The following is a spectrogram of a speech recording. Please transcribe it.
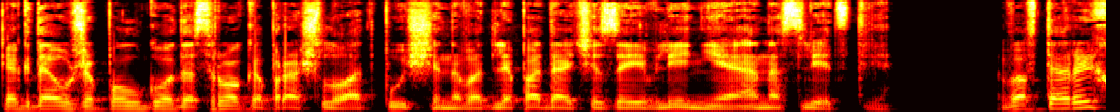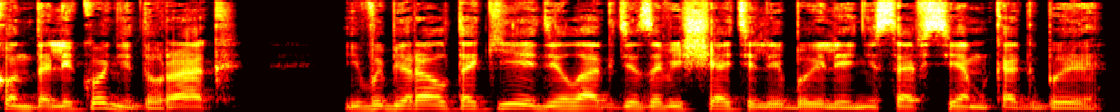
когда уже полгода срока прошло отпущенного для подачи заявления о наследстве. Во-вторых, он далеко не дурак и выбирал такие дела, где завещатели были не совсем как бы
